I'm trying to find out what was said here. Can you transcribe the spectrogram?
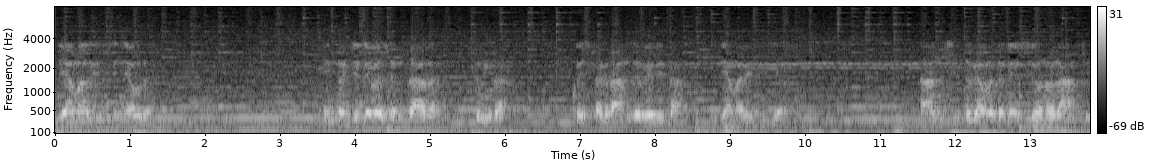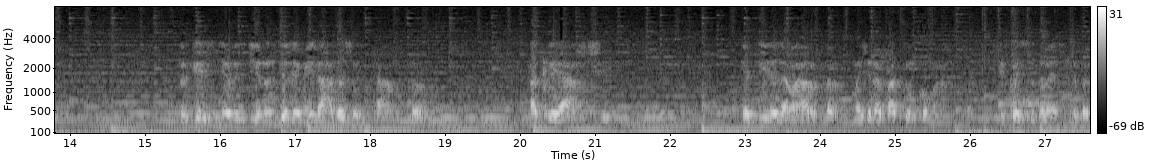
di amare il Signore e non ci deve sembrare dura questa grande verità di amare il Signore. Anzi, dobbiamo tenersi onorati perché il Signore Dio non ce l'ha mai dato soltanto a crearci e dire d'amarlo, ma ce n'ha fatto un comando. E questo deve essere per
